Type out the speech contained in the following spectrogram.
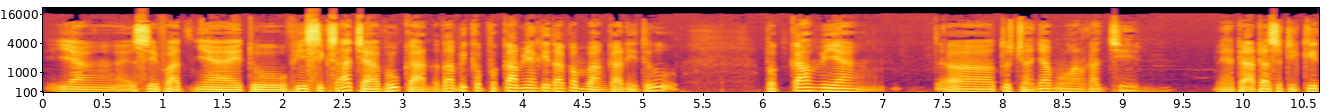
yang sifatnya itu fisik saja bukan. Tetapi ke bekam yang kita kembangkan itu bekam yang uh, tujuannya mengeluarkan jin. Ya, ada ada sedikit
